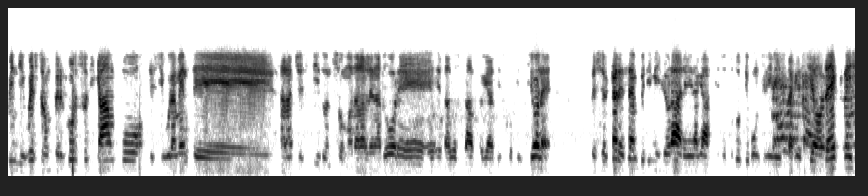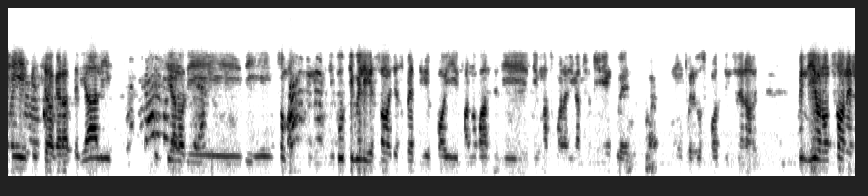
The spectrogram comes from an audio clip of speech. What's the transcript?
Quindi questo è un percorso di campo che sicuramente sarà gestito insomma, dall'allenatore e dallo staff che ha a disposizione per cercare sempre di migliorare i ragazzi sotto tutti i punti di vista, che siano tecnici, che siano caratteriali, che siano di, di, insomma, di tutti quelli che sono gli aspetti che poi fanno parte di, di una squadra di calcio a 5, comunque dello sport in generale. Quindi io non so nel,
